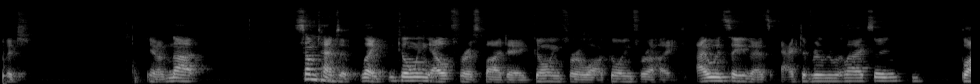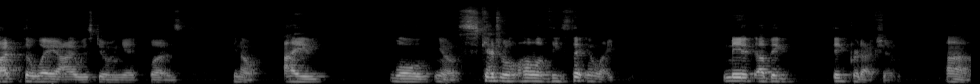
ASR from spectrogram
which, you know, not sometimes it, like going out for a spa day, going for a walk, going for a hike. I would say that's actively relaxing, but the way I was doing it was, you know, I will, you know, schedule all of these things, like made a big, big production. Um,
